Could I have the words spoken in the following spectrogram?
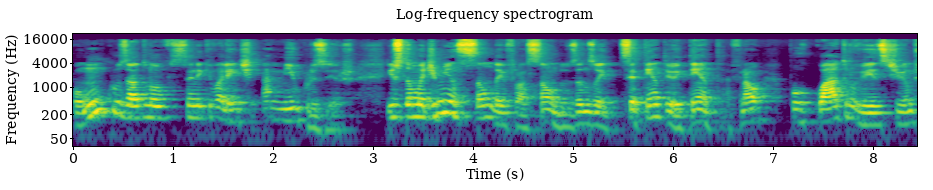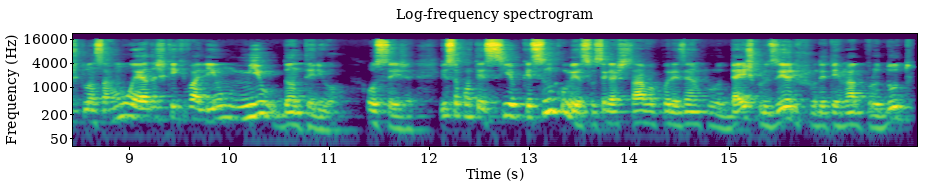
com um cruzado novo sendo equivalente a mil cruzeiros. Isso dá uma dimensão da inflação dos anos 70 e 80, afinal, por quatro vezes tivemos que lançar moedas que equivaliam mil da anterior. Ou seja, isso acontecia porque se no começo você gastava, por exemplo, 10 cruzeiros por um determinado produto,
